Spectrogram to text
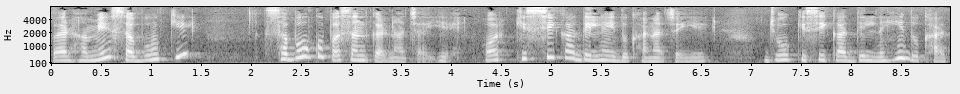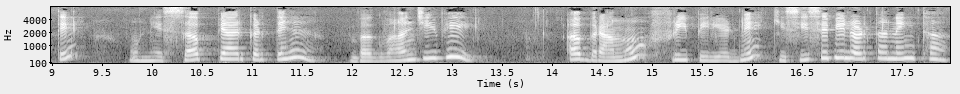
पर हमें सबों की, सबों को पसंद करना चाहिए और किसी का दिल नहीं दुखाना चाहिए। जो किसी का दिल नहीं दुखाते, उन्हें सब प्यार करते हैं। भगवान जी भी। अब रामू फ्री पीरियड में किसी से भी लड़ता नहीं था।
